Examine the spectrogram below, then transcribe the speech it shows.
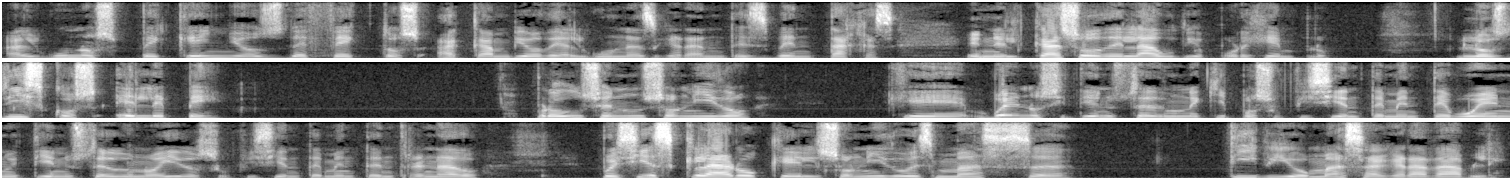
algunos pequeños defectos a cambio de algunas grandes ventajas. En el caso del audio, por ejemplo, los discos LP producen un sonido que, bueno, si tiene usted un equipo suficientemente bueno y tiene usted un oído suficientemente entrenado, pues sí es claro que el sonido es más uh, tibio, más agradable.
